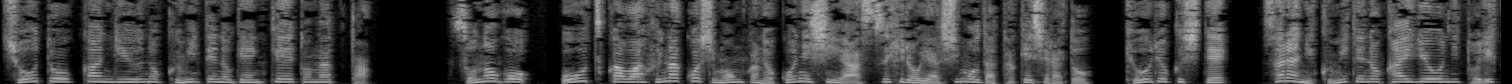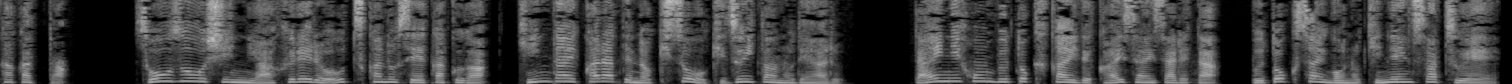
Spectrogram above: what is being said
小東館流の組手の原型となった。その後、大塚は船越門下の小西康弘や下田武らと協力して、さらに組手の改良に取り掛かった。創造心に溢れる大塚の性格が近代空手の基礎を築いたのである。大日本武徳会で開催された武徳最後の記念撮影。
